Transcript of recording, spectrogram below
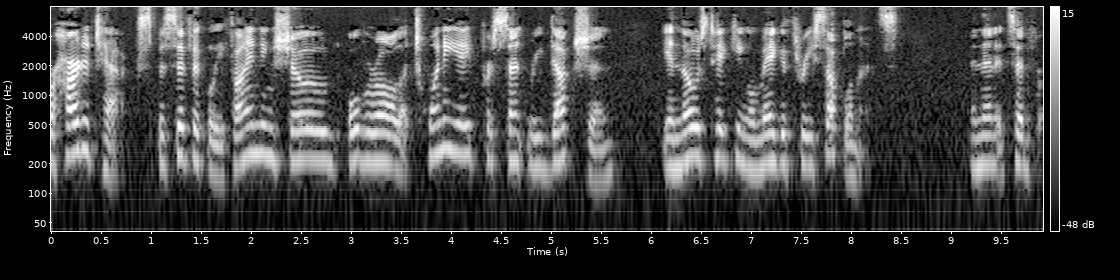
for heart attacks specifically, findings showed overall a 28% reduction in those taking omega 3 supplements. And then it said for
